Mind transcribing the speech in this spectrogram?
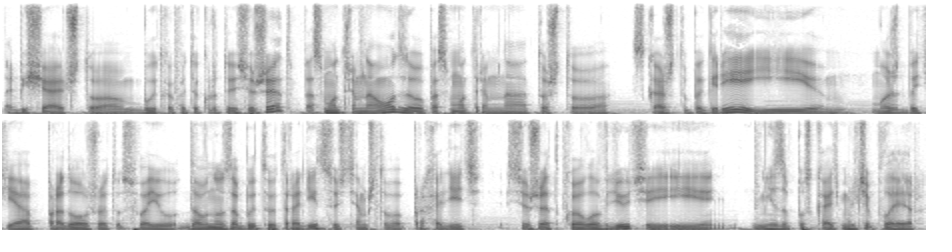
обещают, что будет какой-то крутой сюжет. Посмотрим на отзывы, посмотрим на то, что скажут об игре, и, может быть, я продолжу эту свою давно забытую традицию с тем, чтобы проходить сюжет Call of Duty и не запускать мультиплеер.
